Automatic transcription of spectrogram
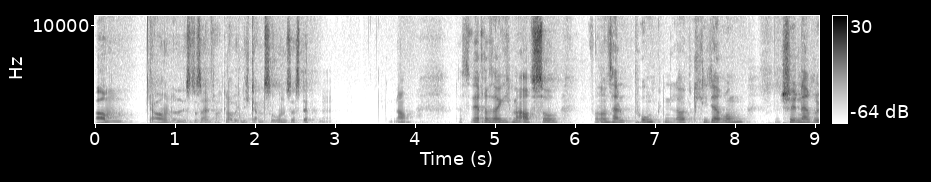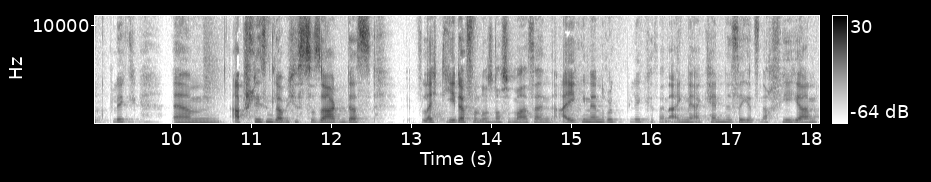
Ähm, ja, und dann ist das einfach, glaube ich, nicht ganz so unser Step. Genau. Das wäre, sage ich mal, auch so von unseren Punkten laut Gliederung ein schöner Rückblick. Ähm, abschließend, glaube ich, ist zu sagen, dass vielleicht jeder von uns noch so mal seinen eigenen Rückblick, seine eigenen Erkenntnisse jetzt nach vier Jahren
